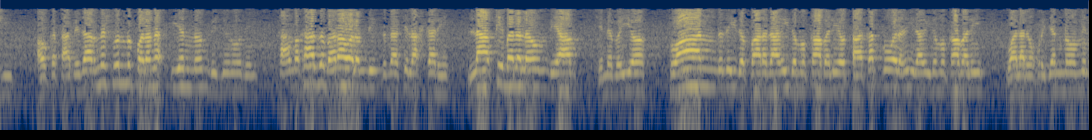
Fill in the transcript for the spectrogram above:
شی او که تابدار نشون پلنا ینم بجنودن خامخاز برا ولم دی صدا سی لخکری لاقبل لهم بیاب چی نبیو توان د دې د پاره داغي د مقابله او طاقت په ولني داغي د مقابله ولا نخرجنهم من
